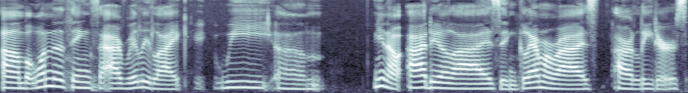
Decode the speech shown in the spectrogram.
Um, but one of the things that I really like, we um, you know, idealize and glamorize our leaders,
